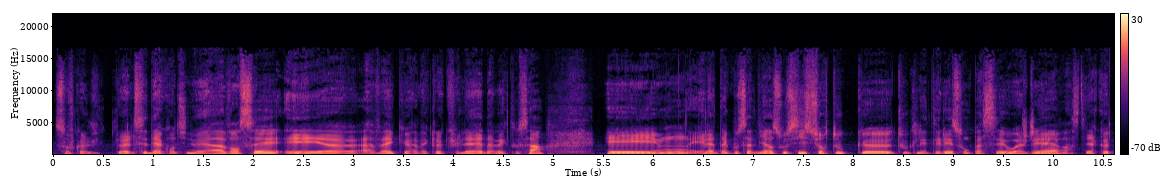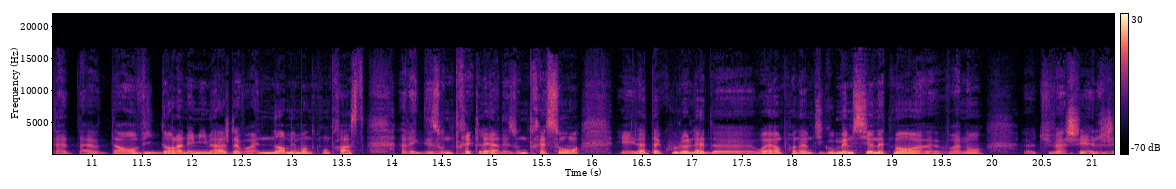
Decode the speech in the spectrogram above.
Sauf que le LCD a continué à avancer et, euh, avec, avec le QLED, avec tout ça. Et, et, là, d'un coup, ça devient un souci, surtout que toutes les télés sont passées au HDR. C'est-à-dire que tu as, envie, dans la même image, d'avoir énormément de contraste, avec des zones très claires, des zones très sombres. Et là, d'un coup, le LED, euh, ouais, on prenait un petit coup, même si honnêtement, euh, vraiment, euh, tu vas chez LG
